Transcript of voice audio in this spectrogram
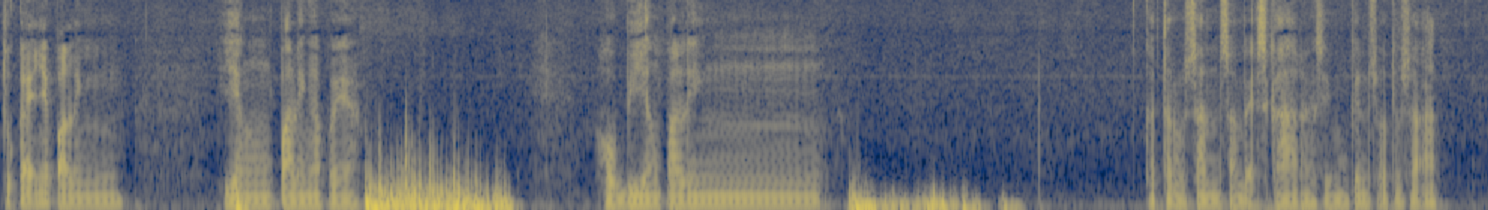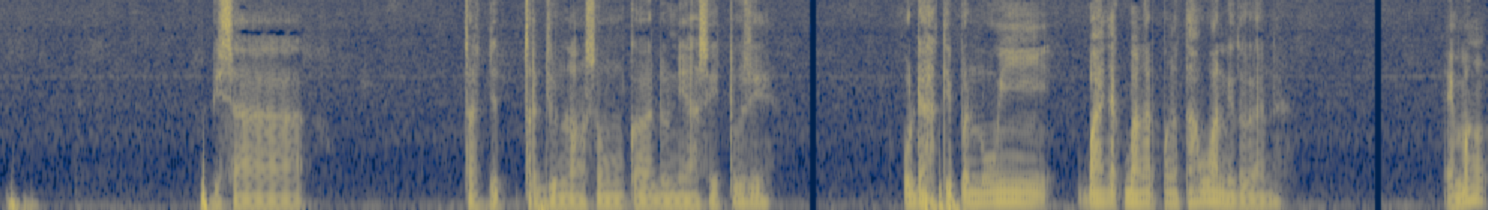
Itu kayaknya paling yang paling apa ya? Hobi yang paling keterusan sampai sekarang sih. Mungkin suatu saat bisa terjun langsung ke dunia situ sih. Udah dipenuhi banyak banget pengetahuan gitu kan. Emang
